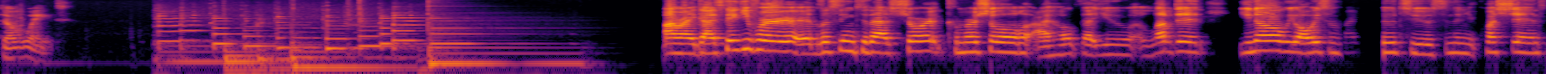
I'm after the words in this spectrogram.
Don't wait. All right, guys, thank you for listening to that short commercial. I hope that you loved it. You know, we always invite you to send in your questions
